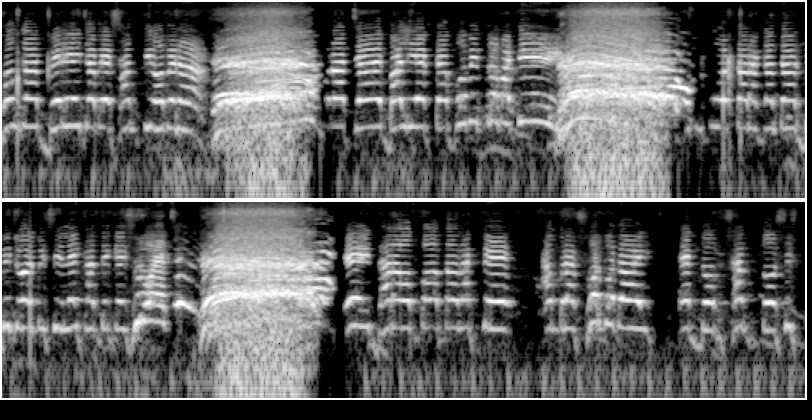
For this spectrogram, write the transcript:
সংঘাত বেড়ে যাবে, শান্তি হবে না। আমরা চাই বালি একটা পবিত্র মাটি। তারাকান্দার বিজয় মিছিল এইখান থেকে শুরু হয়েছে। এই ধারা অব্যাহত রাখতে আমরা সর্বদাই একদম শান্ত শিষ্ট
